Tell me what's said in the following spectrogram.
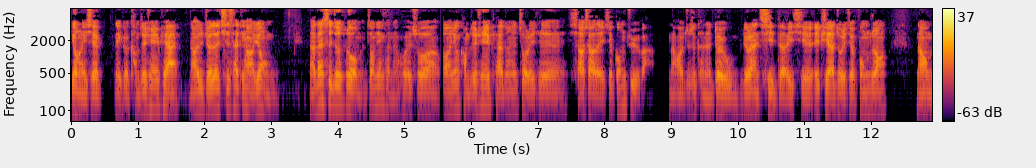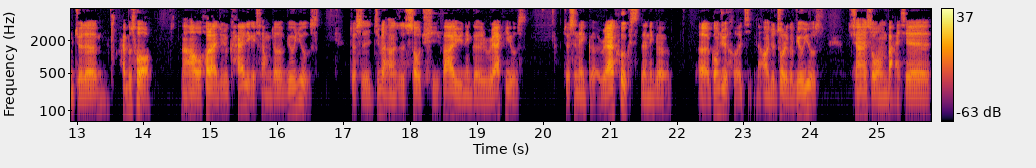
用了一些那个 Conversation API，然后就觉得其实还挺好用。然后，但是就是说我们中间可能会说，哦，用 Conversation API 中间做了一些小小的一些工具吧。然后就是可能对浏览器的一些 API 做了一些封装，然后我们觉得还不错。然后我后来就是开了一个项目，叫做 View Use，就是基本上是受启发于那个 React Use，就是那个 React Hooks 的那个呃工具合集，然后就做了一个 View Use，相当于说我们把一些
